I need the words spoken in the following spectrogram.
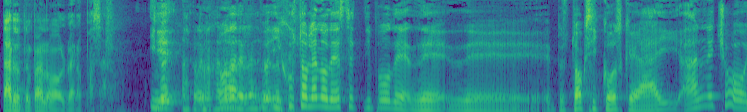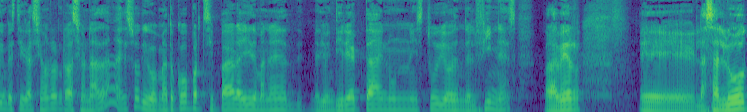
tarde o temprano va a volver a pasar. Y, Sí, no- ah, perdón. bueno, No, no, da- adelante, y adelante. justo hablando de este tipo de, de- de, pues, tóxicos que hay, ¿han hecho investigación relacionada a eso? Digo, me tocó participar ahí de manera medio indirecta en un estudio en delfines para ver eh, la salud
